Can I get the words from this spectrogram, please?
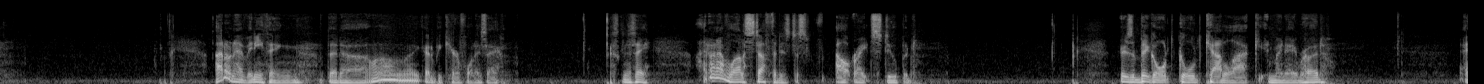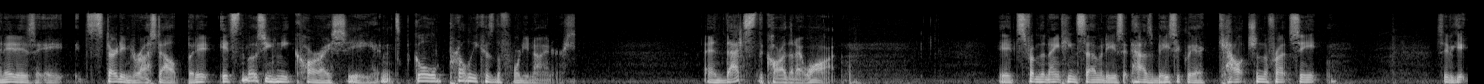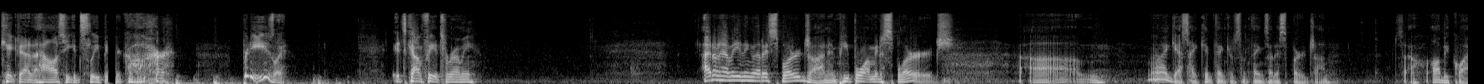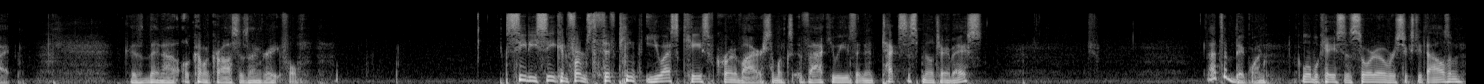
I don't have anything that, uh, well, I got to be careful what I say. I was going to say, I don't have a lot of stuff that is just outright stupid. There's a big old gold Cadillac in my neighborhood and it is a it's starting to rust out, but it, it's the most unique car I see, and it's gold probably because of the 49ers. And that's the car that I want. It's from the 1970s. It has basically a couch in the front seat. So if you get kicked out of the house, you can sleep in your car pretty easily. It's comfy, it's roomy. I don't have anything that I splurge on, and people want me to splurge. Um, well, I guess I could think of some things that I splurge on. So I'll be quiet because then I'll come across as ungrateful. CDC confirms 15th U.S. case of coronavirus amongst evacuees in a Texas military base. That's a big one. Global cases sort of over 60,000.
